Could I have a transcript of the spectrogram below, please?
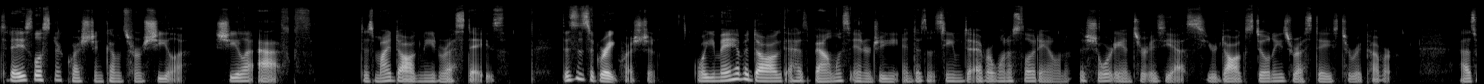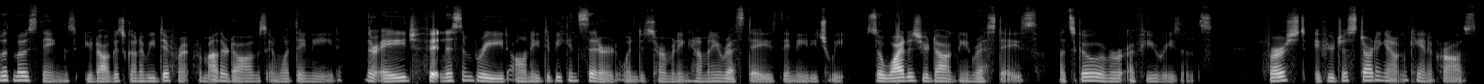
Today's listener question comes from Sheila. Sheila asks, Does my dog need rest days? This is a great question. While you may have a dog that has boundless energy and doesn't seem to ever want to slow down, the short answer is yes, your dog still needs rest days to recover. As with most things, your dog is going to be different from other dogs in what they need. Their age, fitness, and breed all need to be considered when determining how many rest days they need each week. So, why does your dog need rest days? Let's go over a few reasons. First, if you're just starting out in canicross,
